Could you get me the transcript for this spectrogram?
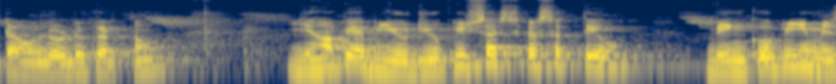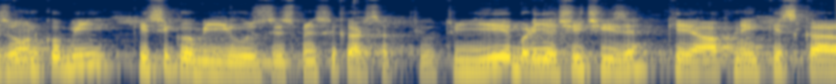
डाउनलोड करता हूँ। यहाँ पे आप यूट्यूब की सर्च कर सकते हो। बिंग को भी अमेज़ोन को भी किसी को भी यूज़ इसमें से कर सकते हो। तो ये बड़ी अच्छी चीज़ है कि आपने किसका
